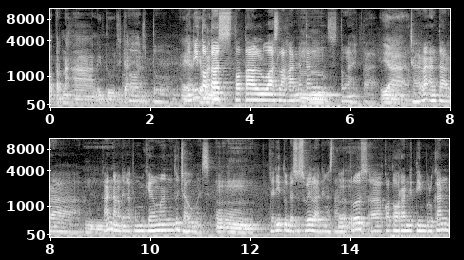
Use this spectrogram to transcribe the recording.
peternakan itu tidak Oh ya. gitu. Ya, Jadi total total luas lahannya kan setengah hektar. Ya. Jarak antara kandang dengan pemukiman itu jauh mas. Mm-mm. Jadi itu udah sesuai lah dengan standar. Hmm. Terus eh, kotoran ditimbulkan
